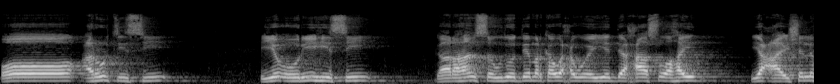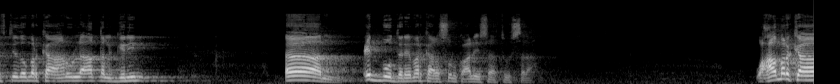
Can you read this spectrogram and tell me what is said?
oo caruurtiisii iyo ooryihiisii gaar ahaan sawdo dee markaa waxa weeye dee xaasu ahayd iyo caaisho lafteedo markaa aanu la aqal gelin. Cid buu diray markaa rasuulku calayh isalaatu wasalaam. Waxaa markaa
